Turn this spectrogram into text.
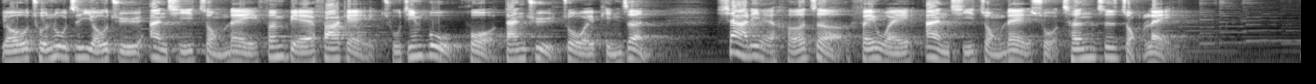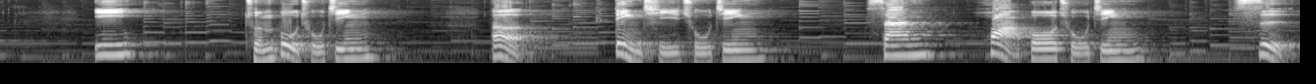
由存入之邮局按其种类分别发给储金部或单据作为凭证。下列何者非为按其种类所称之种类？一、存部储金；二、定期储金；三、划拨储金；四、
